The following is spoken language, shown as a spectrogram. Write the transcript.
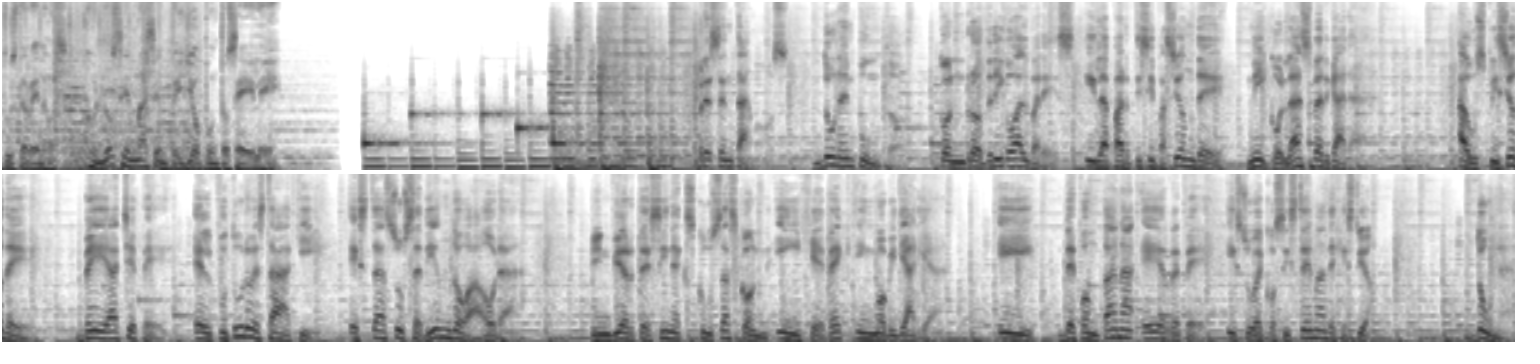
tus terrenos. Conoce más en peyo.cl. Presentamos Duna en Punto con Rodrigo Álvarez y la participación de Nicolás Vergara. Auspicio de BHP. El futuro está aquí. Está sucediendo ahora. Invierte sin excusas con Ingebec Inmobiliaria. Y De Fontana ERP y su ecosistema de gestión. Duna.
